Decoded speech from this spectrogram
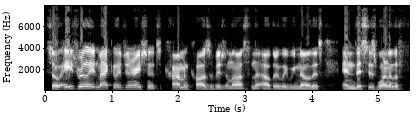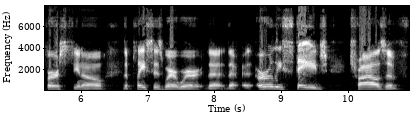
So, age related macular degeneration, it's a common cause of vision loss in the elderly. We know this. And this is one of the first, you know, the places where we're the, the early stage trials of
